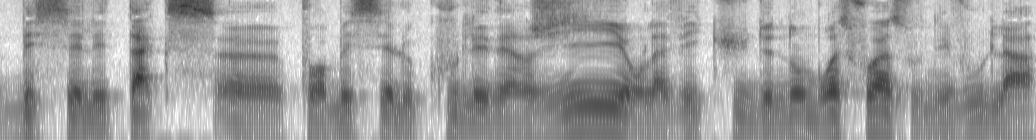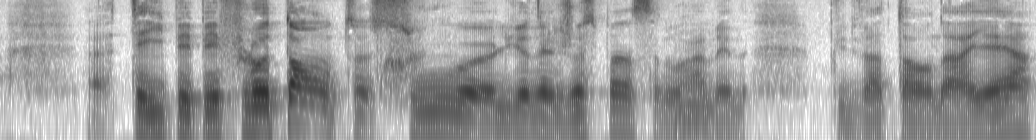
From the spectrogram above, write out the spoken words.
baisser les taxes euh, pour baisser le coût de l'énergie. On l'a vécu de nombreuses fois. Souvenez-vous de la euh, TIPP flottante sous Lionel Jospin. Ça nous mm. ramène plus de 20 ans en arrière.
